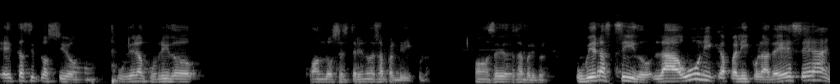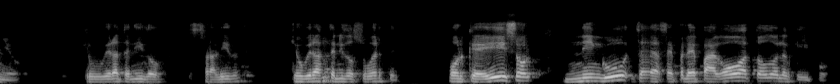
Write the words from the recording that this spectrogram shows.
esta situación hubiera ocurrido cuando se estrenó esa película, cuando se dio esa película. Hubiera sido la única película de ese año que hubiera tenido salida, que hubiera tenido suerte, porque hizo ningún, o sea, se le pagó a todo el equipo.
